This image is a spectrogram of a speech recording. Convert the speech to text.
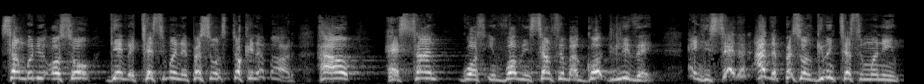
somebody also gave a testimony. The person was talking about how her son was involved in something, but God delivered. And he said that as the person was giving testimony,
